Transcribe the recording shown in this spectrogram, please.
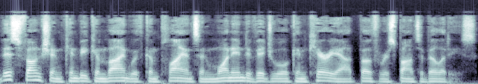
This function can be combined with compliance and one individual can carry out both responsibilities.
